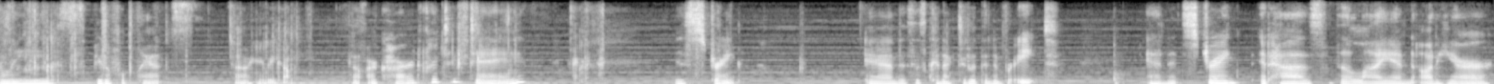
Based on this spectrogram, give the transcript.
leaves, beautiful plants. So here we go. So our card for today is strength. And this is connected with the number eight. And its strength, it has the lion on here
